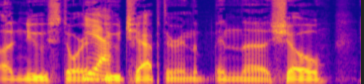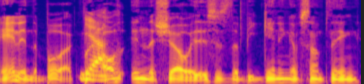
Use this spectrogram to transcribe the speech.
a new story, Yeah. a new chapter in the in the show and in the book. But Yeah. all in the show, this is the beginning of something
